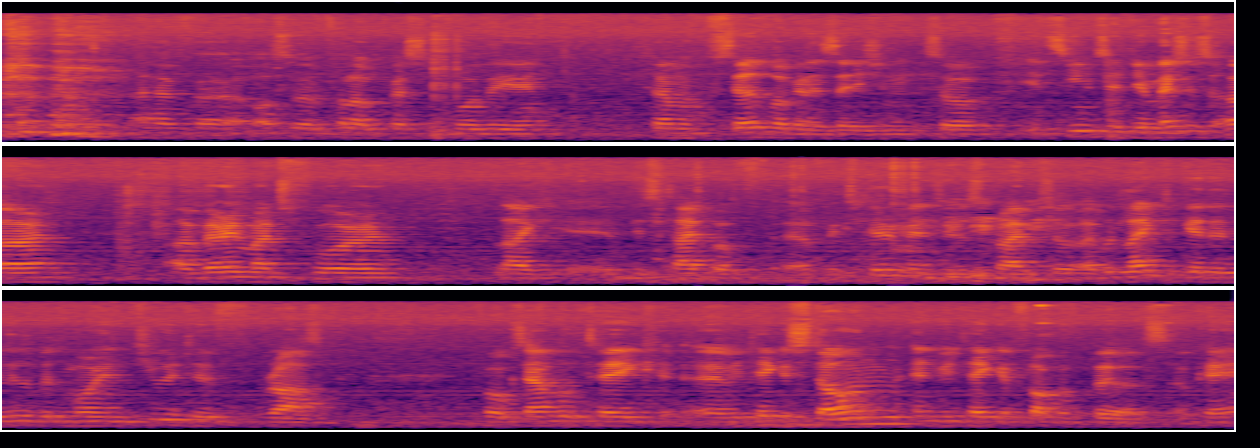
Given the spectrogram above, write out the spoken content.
I have uh, also a follow-up question for the term of self-organization. So it seems that your measures are are very much for like uh, this type of, of experiments you described. So I would like to get a little bit more intuitive grasp. For example, take uh, we take a stone and we take a flock of birds. Okay.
